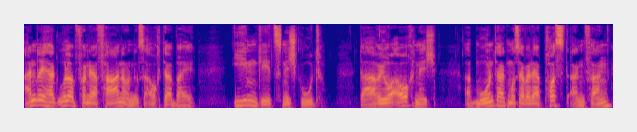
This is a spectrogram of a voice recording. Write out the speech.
André hat Urlaub von der Fahne und ist auch dabei. Ihm geht's nicht gut. Dario auch nicht. Ab Montag muss er bei der Post anfangen,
